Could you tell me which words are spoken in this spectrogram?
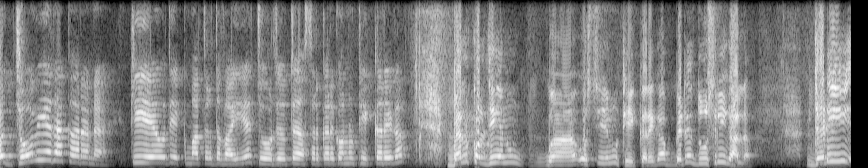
ਔਰ ਜੋ ਵੀ ਇਹਦਾ ਕਾਰਨ ਹੈ ਕੀ ਇਹ ਉਹਦੀ ਇੱਕਮਾਤਰ ਦਵਾਈ ਹੈ ਜੋ ਉਹਦੇ ਉੱਤੇ ਅਸਰ ਕਰੇਗਾ ਉਹਨੂੰ ਠੀਕ ਕਰੇਗਾ? ਬਿਲਕੁਲ ਜੀ ਇਹਨੂੰ ਉਸ ਚੀਜ਼ ਨੂੰ ਠੀਕ ਕਰੇਗਾ। ਬੇਟੇ ਦੂਸਰੀ ਗੱਲ ਜਿਹੜੀ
